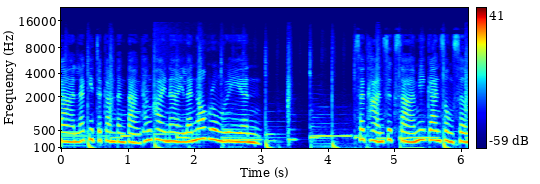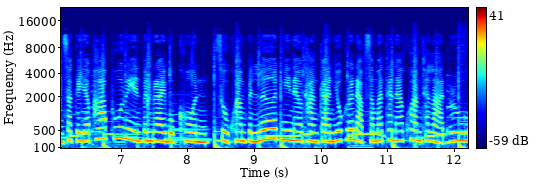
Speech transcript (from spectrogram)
การและกิจกรรมต่าง ๆ ทั้งภายในและนอกโรงเรียน สถานศึกษามีการส่งเสริมศักยภาพผู้เรียนเป็นรายบุคคล สู่ความเป็นเลิศ มีแนวทางการยกระดับสมรรถนะความฉลาดรู้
